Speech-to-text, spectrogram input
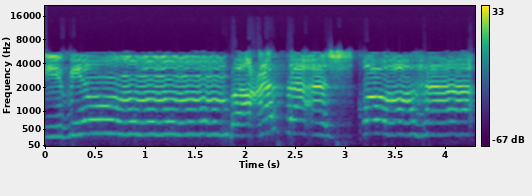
إذ انبعث أشقاها.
